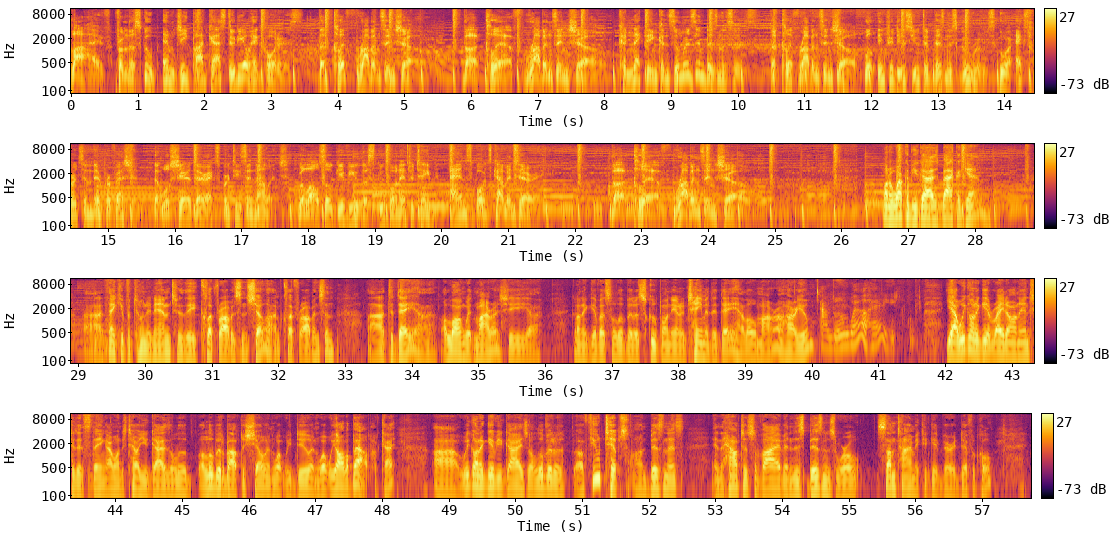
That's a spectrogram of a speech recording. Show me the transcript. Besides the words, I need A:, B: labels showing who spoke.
A: Live from the Scoop MG Podcast Studio headquarters, The Cliff Robinson Show. The Cliff Robinson Show. Connecting consumers and businesses. The Cliff Robinson Show will introduce you to business gurus who are experts in their profession that will share their expertise and knowledge. We'll also give you the scoop on entertainment and sports commentary. The Cliff Robinson Show.
B: want to welcome you guys back again. Uh, thank you for tuning in to the Cliff Robinson Show. I'm Cliff Robinson. Uh, today, uh, along with Myra, she uh, going to give us a little bit of scoop on the entertainment today. Hello, Myra. How are you?
C: I'm doing well. Hey.
B: Yeah, we're going to get right on into this thing. I want to tell you guys a little a little bit about the show and what we do and what we all about. Okay, uh, we're going to give you guys a little bit of a few tips on business and how to survive in this business world. Sometime it can get very difficult,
